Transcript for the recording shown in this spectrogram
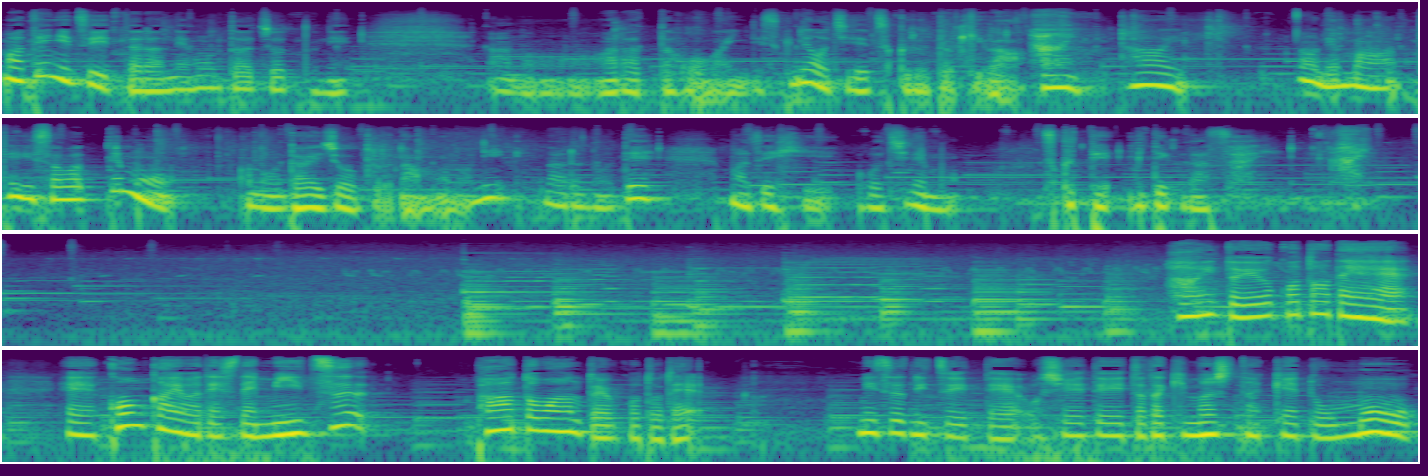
まあ、手についたらね本当はちょっとねあの洗った方がいいんですけどねお家で作る時は。はい、はい、なのでまあ手に触ってもあの大丈夫なものになるので、まあ、ぜひお家でも作ってみてくださいはいということで、えー、今回はですね水パート1ということで水について教えていただきましたけども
